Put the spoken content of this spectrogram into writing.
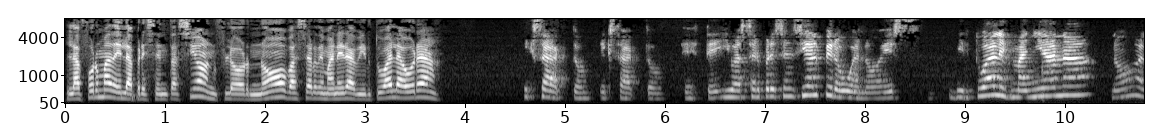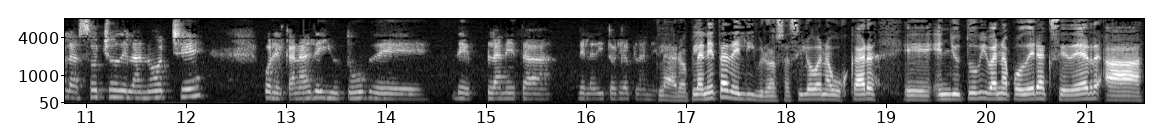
la forma de la presentación, Flor, ¿no? ¿Va a ser de manera virtual ahora? Exacto, exacto. Este, iba a ser presencial, pero bueno, es virtual, es mañana, ¿no? A las 8 de la noche por el canal de YouTube de, de Planeta de la editorial Planeta. Claro, Planeta de Libros, así lo van a buscar eh, en YouTube y van a poder acceder a,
